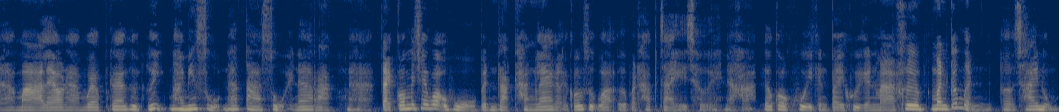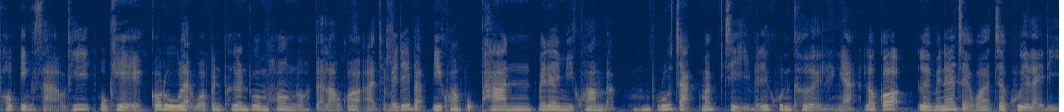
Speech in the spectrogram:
นะมาแล้วนะแวบแรกคือเฮ้ยมามิสุหน้าตาสวยน่ารักนะคะแต่ก็ไม่ใช่ว่าโอ้โหเป็นรักครั้งแรกอะไรก็รู้สึกว่าเออประทับใจเฉยๆนะคะ แล้วก็คุยกันไปคุยกันมาคือมันก็เหมือนเออชายหนุ่มพบหญิงสาวที่โอเค ก็รู้แหละว่าเป็นเพื่อนร่วมห้องเนาะแต่เราก็อาจจะไม่ได้แบบมีความผูกพันไม่ได้มีความแบบรู้จักมักจีไม่ได้คุ้นเคยอะไรเงี้ยแล้วก็เลยไม่แน่ใจว่าจะคุยอะไรดี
